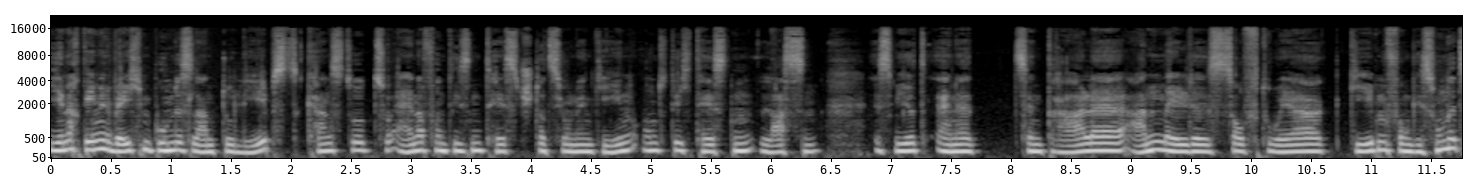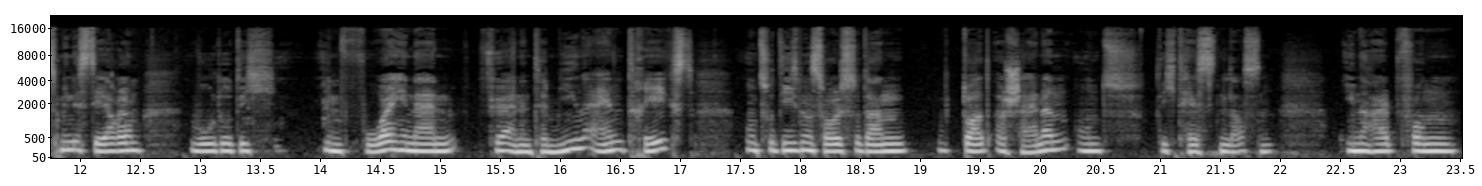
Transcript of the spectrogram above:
Je nachdem, in welchem Bundesland du lebst, kannst du zu einer von diesen Teststationen gehen und dich testen lassen. Es wird eine zentrale Anmeldesoftware geben vom Gesundheitsministerium, wo du dich im Vorhinein für einen Termin einträgst und zu diesem sollst du dann dort erscheinen und dich testen lassen. Innerhalb von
